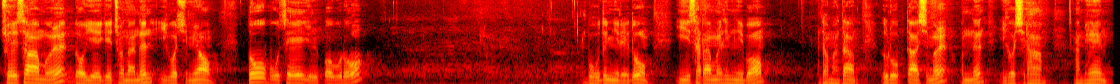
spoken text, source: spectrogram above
죄 사함을 너희에게 전하는 이것이며 또 모세의 율법으로 모든 일에도 이 사람을 힘입어 자마다 의롭다 하심을 얻는 이것이라. 아멘.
